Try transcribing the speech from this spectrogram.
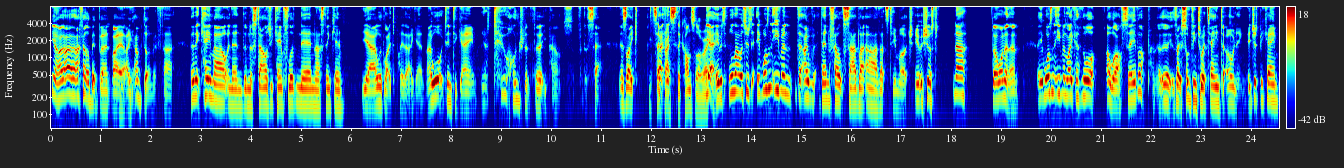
you know, I, I felt a bit burnt by it. I'm done with that. And then it came out, and then the nostalgia came flooding in, and I was thinking, yeah, I would like to play that again. I walked into game, and it was two hundred and thirty pounds for the set. And it's like, It's the price of the console, right? yeah, it was. Well, that was just. It wasn't even that I then felt sad, like ah, that's too much. It was just nah, don't want it then. It wasn't even like I thought. Oh well, I'll save up. It's like something to attain to owning. It just became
